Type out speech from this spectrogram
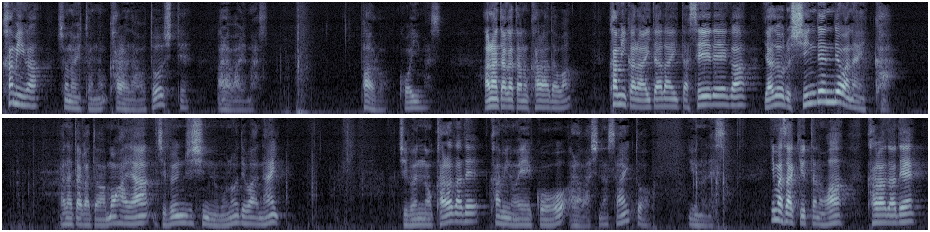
神がその人の体を通して現れます。パウロこう言います。あなた方の体は神からいただいた精霊が宿る神殿ではないか。あなた方はもはや自分自身のものではない。自分の体で神の栄光を表しなさいというのです。今さっき言ったのは体で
